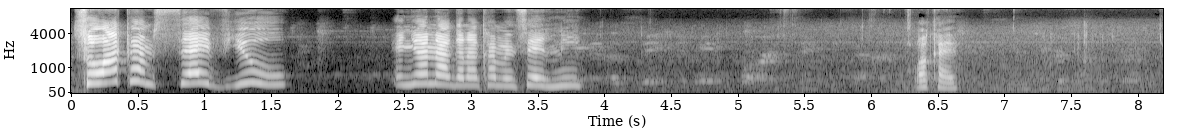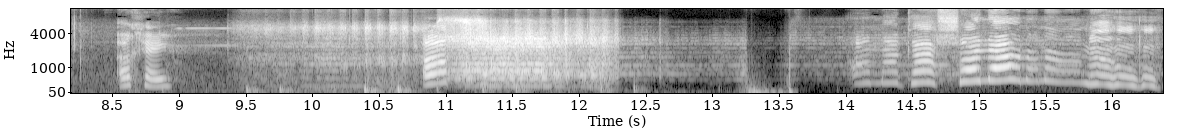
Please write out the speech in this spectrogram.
So I come save you, and you're not gonna come and save me. Okay. Okay. Okay. Oh my gosh! Oh no no no no!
